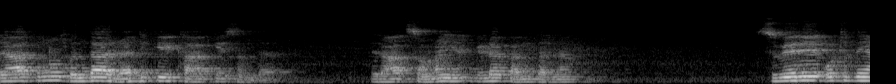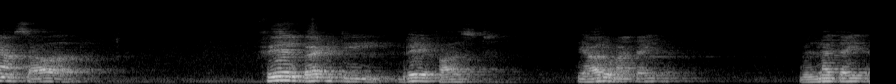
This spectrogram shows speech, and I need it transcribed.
ਰਾਤ ਨੂੰ ਬੰਦਾ ਰੱਜ ਕੇ ਖਾ ਕੇ ਸੌਂਦਾ ਰਾਤ ਸੌਣਾ ਹੀ ਹੈ, ਕਿਹੜਾ ਕੰਮ ਕਰਨਾ? ਸਵੇਰੇ ਉੱਠਦਿਆਂ ਸਾਰ, ਫਿਰ ਬੈੱਡ ਟੀ, ਬ੍ਰੇਕਫਾਸਟ, ਤਿਆਰ ਹੋਣਾ ਚਾਹੀਦਾ, ਮਿਲਣਾ ਚਾਹੀਦਾ।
